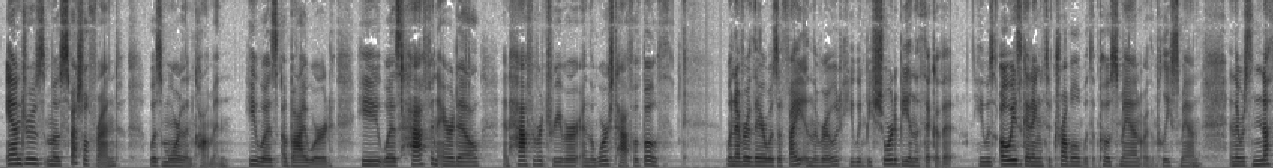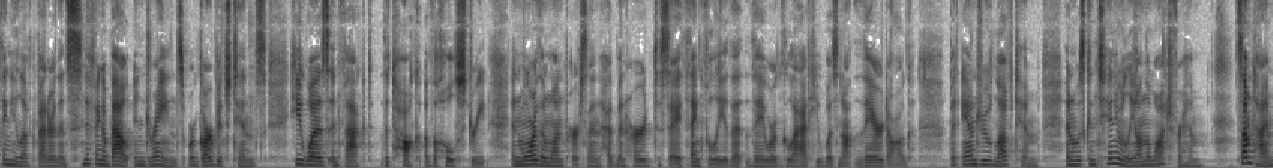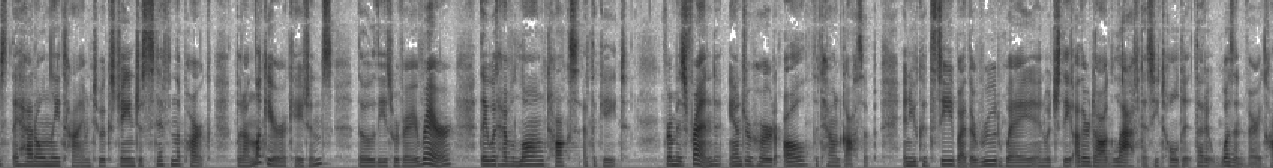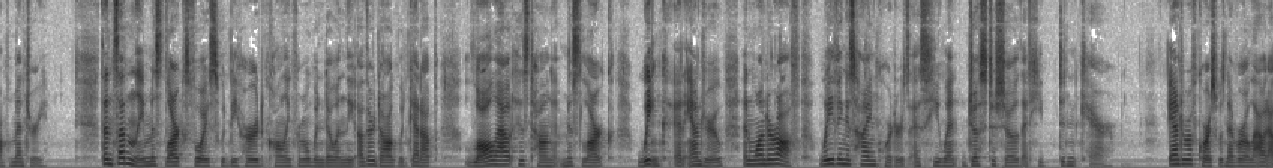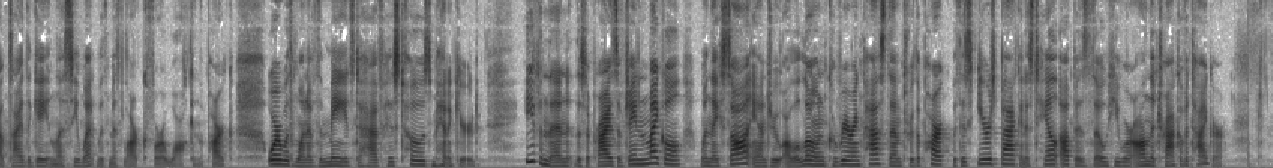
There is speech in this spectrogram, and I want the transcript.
Andrew's most special friend was more than common. He was a byword. He was half an Airedale and half a retriever, and the worst half of both. Whenever there was a fight in the road, he would be sure to be in the thick of it. He was always getting into trouble with the postman or the policeman, and there was nothing he loved better than sniffing about in drains or garbage tins. He was, in fact, the talk of the whole street, and more than one person had been heard to say, thankfully, that they were glad he was not their dog but Andrew loved him and was continually on the watch for him. Sometimes they had only time to exchange a sniff in the park, but on luckier occasions, though these were very rare, they would have long talks at the gate. From his friend, Andrew heard all the town gossip, and you could see by the rude way in which the other dog laughed as he told it that it wasn't very complimentary. Then suddenly Miss Lark's voice would be heard calling from a window, and the other dog would get up, loll out his tongue at Miss Lark, wink at Andrew, and wander off, waving his hindquarters as he went just to show that he didn't care. Andrew, of course, was never allowed outside the gate unless he went with Miss Lark for a walk in the park, or with one of the maids to have his toes manicured. Even then, the surprise of Jane and Michael when they saw Andrew all alone careering past them through the park with his ears back and his tail up as though he were on the track of a tiger.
